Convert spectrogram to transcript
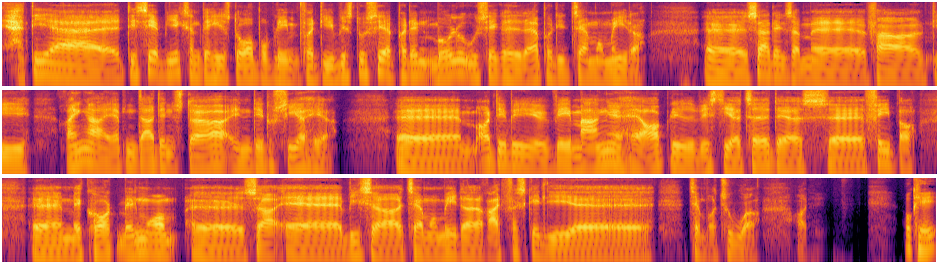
Ja, det, er, det ser vi ikke som det helt store problem, fordi hvis du ser på den måleusikkerhed, der er på dit termometer, øh, så er den som øh, for de ringere af dem, der er den større end det, du siger her. Øh, og det vil, vil mange have oplevet, hvis de har taget deres øh, feber øh, med kort mellemrum, øh, så er, viser termometer ret forskellige øh, temperaturer. Og Okay,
